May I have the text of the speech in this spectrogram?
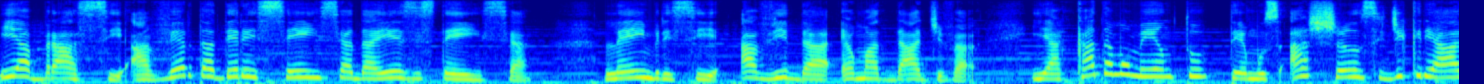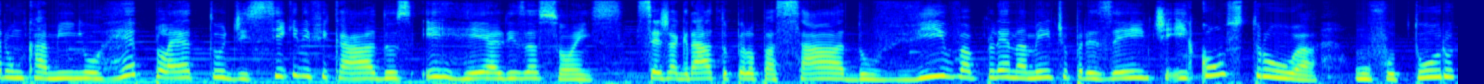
e abrace a verdadeira essência da existência. Lembre-se, a vida é uma dádiva e a cada momento temos a chance de criar um caminho repleto de significados e realizações. Seja grato pelo passado, viva plenamente o presente e construa um futuro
